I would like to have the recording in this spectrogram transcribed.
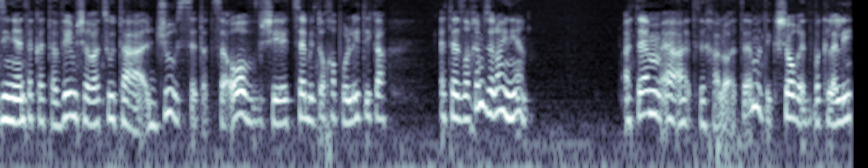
זה עניין את הכתבים שרצו את הג'וס, את הצהוב, שיצא מתוך הפוליטיקה. את האזרחים זה לא עניין. אתם, אה, סליחה, לא אתם, התקשורת בכללי,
